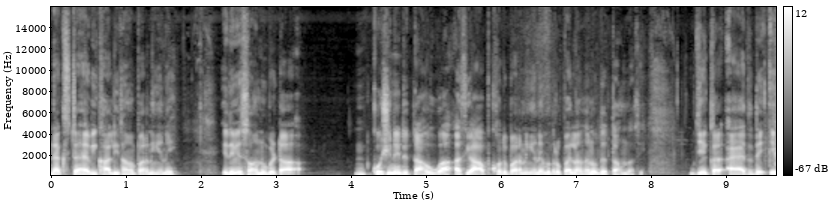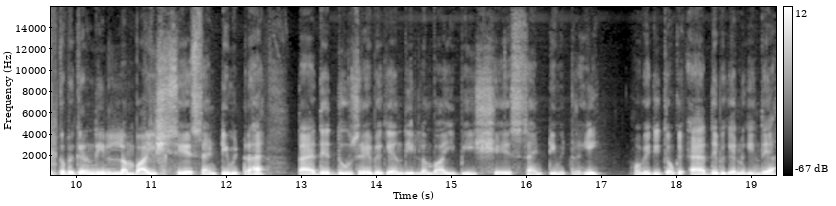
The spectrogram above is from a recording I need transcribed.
ਨੈਕਸਟ ਹੈ ਵੀ ਖਾਲੀ ਥਾਂ ਭਰਨੀਆਂ ਨੇ। ਇਹਦੇ ਵਿੱਚ ਸਾਨੂੰ ਬੇਟਾ ਕੁਝ ਨਹੀਂ ਦਿੱਤਾ ਹੋਊਗਾ, ਅਸੀਂ ਆਪ ਖੁਦ ਭਰਨੀਆਂ ਨੇ, ਮਤਲਬ ਪਹਿਲਾਂ ਸਾਨੂੰ ਦਿੱਤਾ ਹੁੰਦਾ ਸੀ। ਜੇਕਰ ਐਤ ਦੇ ਇੱਕ ਵਿਕਿਰਨ ਦੀ ਲੰਬਾਈ 6 ਸੈਂਟੀਮੀਟਰ ਹੈ ਤਾਂ ਇਹਦੇ ਦੂਸਰੇ ਵਿਕਿਰਨ ਦੀ ਲੰਬਾਈ ਵੀ 6 ਸੈਂਟੀਮੀਟਰ ਹੀ ਹੋਵੇਗੀ, ਕਿਉਂਕਿ ਐਦ ਦੇ ਵਿਕਿਰਨ ਕੀ ਹੁੰਦੇ ਆ?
